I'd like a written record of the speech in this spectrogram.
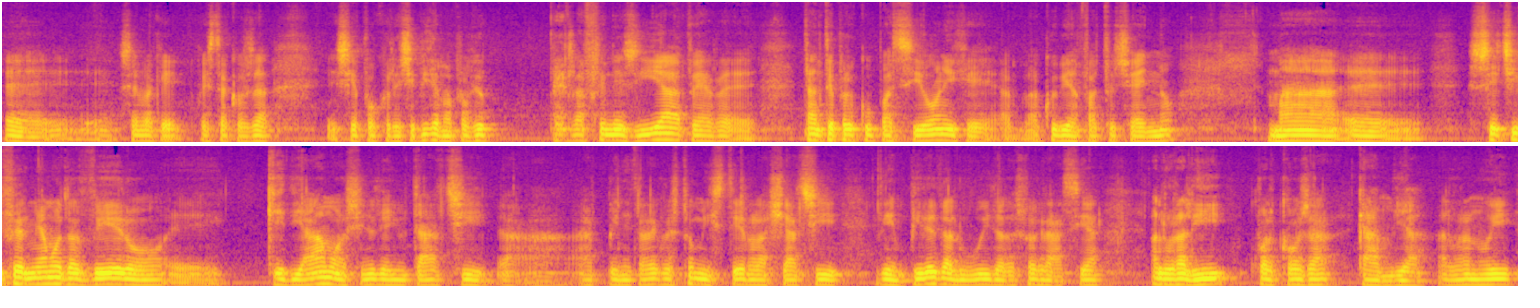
eh, sembra che questa cosa sia poco recepita, ma proprio per la frenesia, per eh, tante preoccupazioni che, a, a, cui abbiamo fatto cenno, ma eh, se ci fermiamo davvero e chiediamo al Signore di aiutarci a, a penetrare questo mistero, a lasciarci riempire da Lui, dalla Sua grazia, allora lì qualcosa cambia, allora noi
